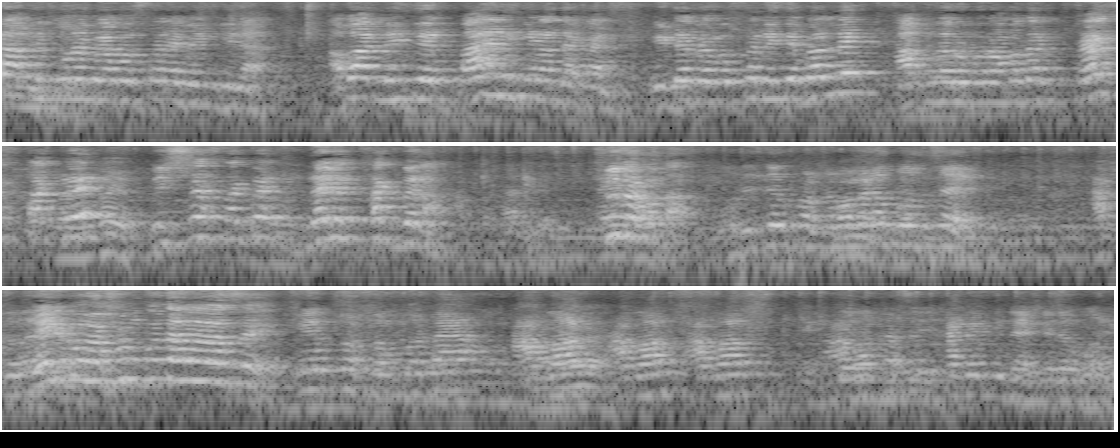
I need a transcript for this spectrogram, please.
যে আপনি কোনো ব্যবস্থা নেবেন কিনা? আবার নিতে পারেন কিনা দেখেন। এটা ব্যবস্থা নিতে পারলে আপনার উপর আমাদের ট্রাস্ট থাকবে বিশ্বাস থাকবে নাহলে থাকবে না। সোজা কথা। বলছেন। এরকম অসংখ্য দালাল আছে। এই প্রসঙ্গটা আবার আবার আবার আমার কাছে থাকে কিনা সেটা বলেন।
